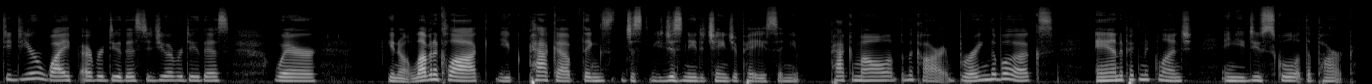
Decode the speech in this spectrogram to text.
did your wife ever do this? Did you ever do this where you know, eleven o'clock, you pack up things. Just you just need to change a pace, and you pack them all up in the car. Bring the books and a picnic lunch, and you do school at the park.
